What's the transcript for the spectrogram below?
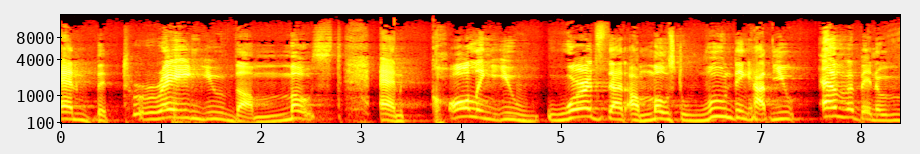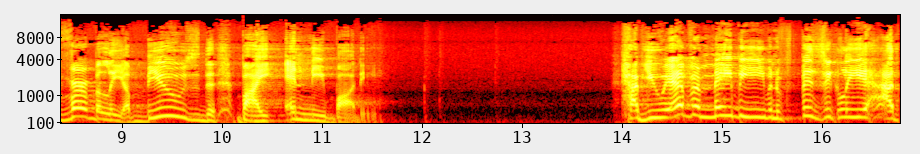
and betraying you the most and calling you words that are most wounding? Have you ever been verbally abused by anybody? Have you ever maybe even physically had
